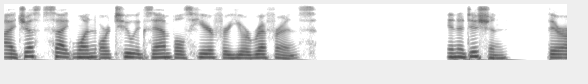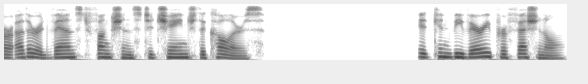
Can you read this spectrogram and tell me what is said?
I just cite one or two examples here for your reference. In addition, there are other advanced functions to change the colors. It can be very professional.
